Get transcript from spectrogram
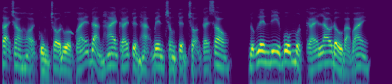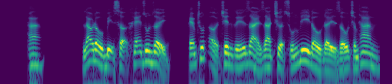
tại chào hỏi cùng trò đùa quái đản hai cái tuyển hạng bên trong tuyển chọn cái sau, đục lên đi vỗ một cái lao đầu bà vai. A. Lao đầu bị sợ khẽ run rẩy, kém chút ở trên ghế dài ra trượt xuống đi đầu đầy dấu chấm than.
